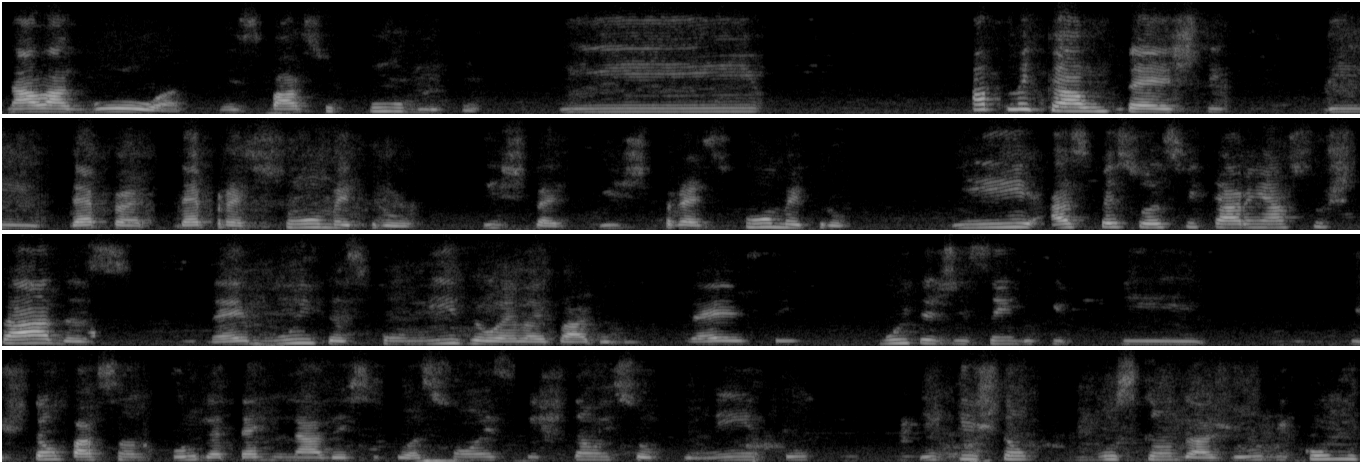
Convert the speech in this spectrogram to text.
na lagoa, no espaço público, e aplicar um teste de depressômetro, estressômetro, e as pessoas ficarem assustadas, né? muitas com nível elevado de estresse, muitas dizendo que, que estão passando por determinadas situações, que estão em sofrimento e que estão buscando ajuda e como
